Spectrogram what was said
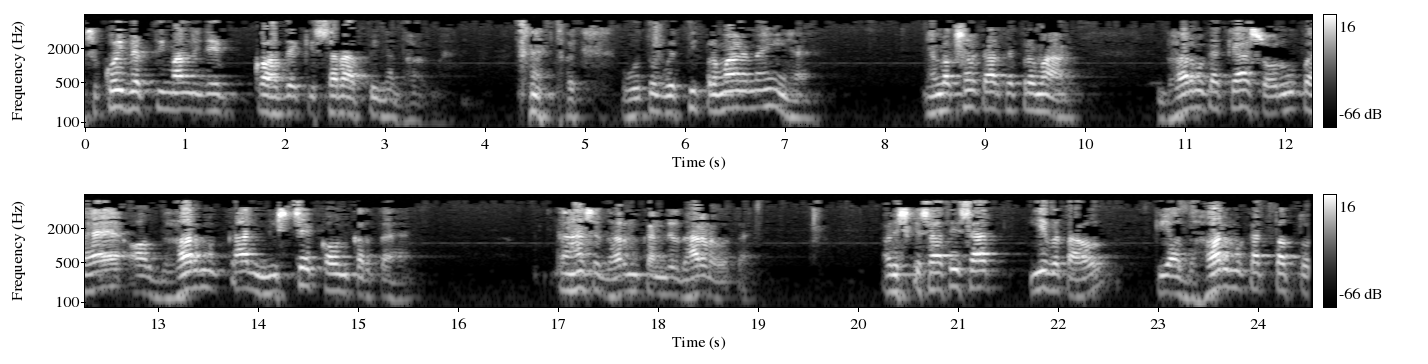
जैसे कोई व्यक्ति मान लीजिए कह दे कि शराब पीना धर्म है। तो वो तो व्यक्ति प्रमाण नहीं है। लक्षण का अर्थ है प्रमाण। धर्म का क्या स्वरूप है और धर्म का निश्चय कौन करता है? कहाँ से धर्म का निर्धारण होता है? और इसके साथ ही साथ ये बताओ कि अधर्म का तत्व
